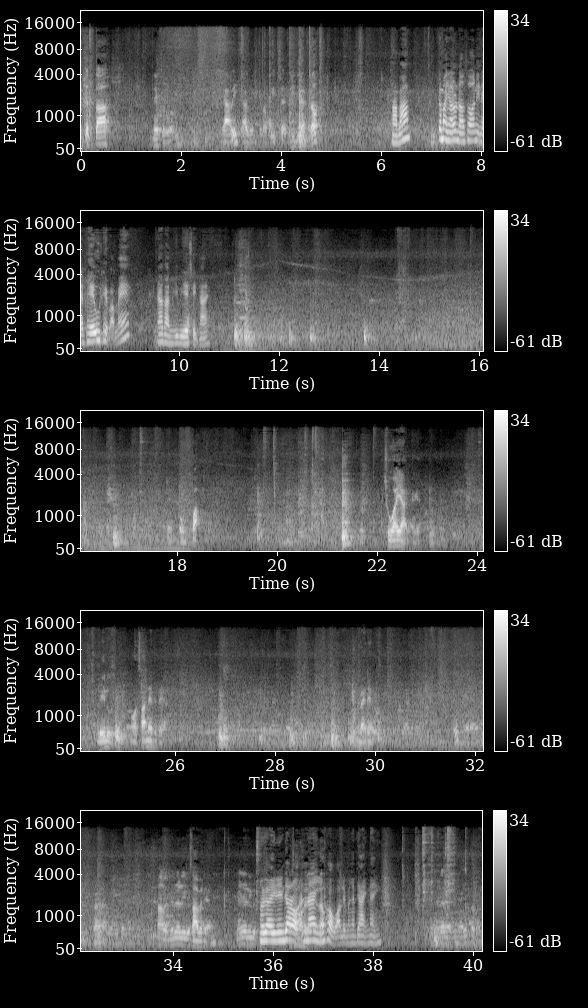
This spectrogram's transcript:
ကျက်တာနေဆိုတော့ရပြီဒါဆိုကျွန်တော်ပြီးချက်ပြီးကြရမယ်နော်ပါပါကျွန်မညာတို့နောက်ဆုံးအနေနဲ့ဘဲဥထည့်ပါမယ်ညစာမြည်ပြီးတဲ့ချိန်တိုင်းပုံပအချိုးရရတယ်အဲ့ လေးလို့ဟောစားနေတဲ့တဲ့ဒီလိုက်တဲ့ဟုတ်လားစားပဲနည်းနည်းလေးပဲစားပဲတဲ့နည်းနည်းလေးပဲငပြိုင်ရင်းကြတော့အနိုင်ကြီးထွက်သွားလိမ့်မယ်ငပြိုင်နိုင်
